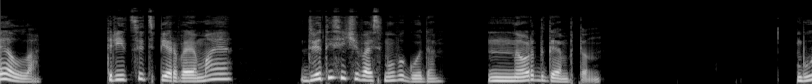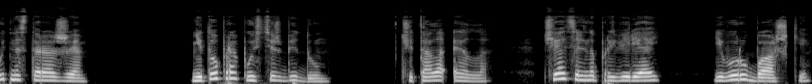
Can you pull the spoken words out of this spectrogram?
Элла. 31 мая 2008 года. Нортгемптон. «Будь настороже. Не то пропустишь беду», — читала Элла. «Тщательно проверяй его рубашки,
